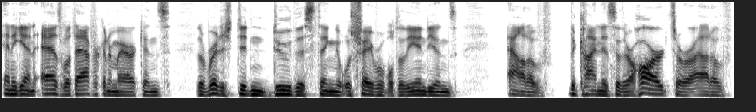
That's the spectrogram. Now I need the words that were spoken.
And again, as with African Americans, the British didn't do this thing that was favorable to the Indians out of the kindness of their hearts or out of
